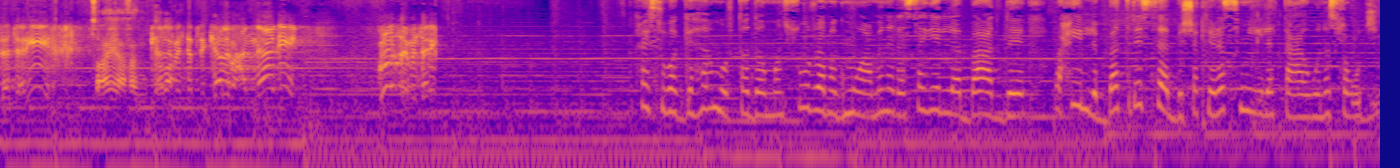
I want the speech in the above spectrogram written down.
ده تاريخ. صحيح يا فندم. كلام انت بتتكلم عن نادي جزء من تاريخ. حيث وجه مرتضى منصور مجموعة من الرسائل بعد رحيل باتريس بشكل رسمي إلى التعاون السعودي.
